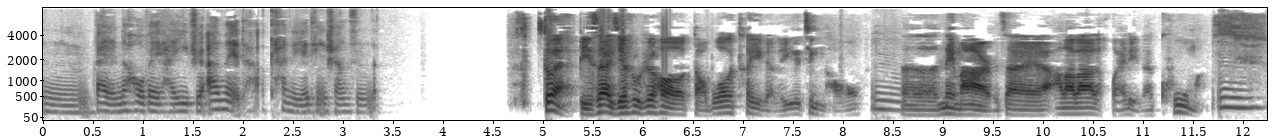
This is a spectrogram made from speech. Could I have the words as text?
嗯，拜仁的后卫还一直安慰他，看着也挺伤心的。对，比赛结束之后，导播特意给了一个镜头，嗯呃，内马尔在阿拉巴的怀里在哭嘛。嗯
